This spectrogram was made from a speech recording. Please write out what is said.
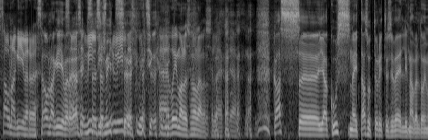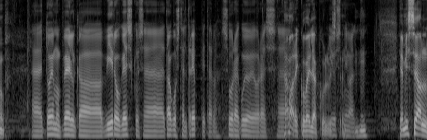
Saunakiiver või? saunakiiver jah, see, see, see müts. mütsik äh, võimalus on olemas selle jaoks, jah. kas ja kus neid tasuta üritusi veel linna peal toimub? Äh, toimub veel ka Viru keskuse tagustel treppidel suure kuju juures. Äh, Hämariku väljakul vist? just nimelt mm. -hmm. ja mis seal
